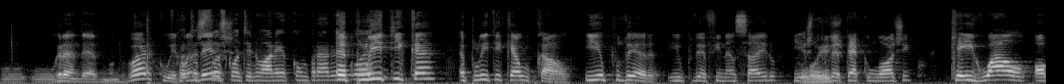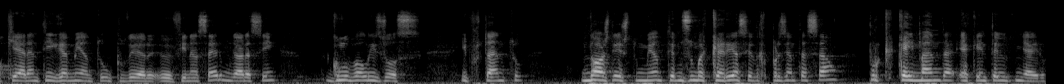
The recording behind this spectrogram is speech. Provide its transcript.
o, o grande Edmund Burke, o irlandês. as pessoas continuarem a comprar as a coisas. política a política é local e o poder e o poder financeiro e este Luís. poder tecnológico que é igual ao que era antigamente o poder eh, financeiro, melhor assim, globalizou-se. E, portanto, nós neste momento temos uma carência de representação porque quem manda é quem tem o dinheiro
